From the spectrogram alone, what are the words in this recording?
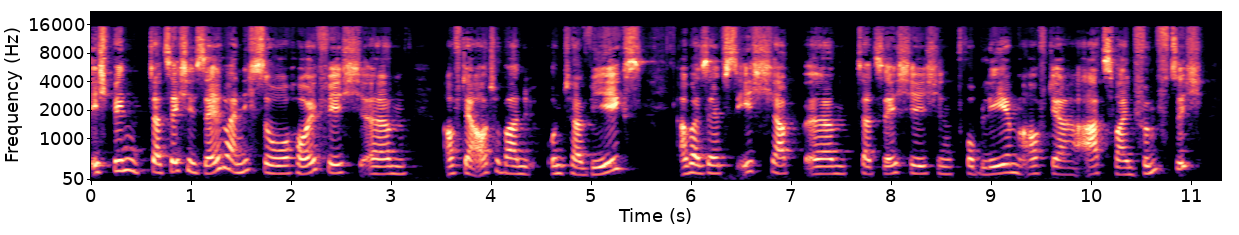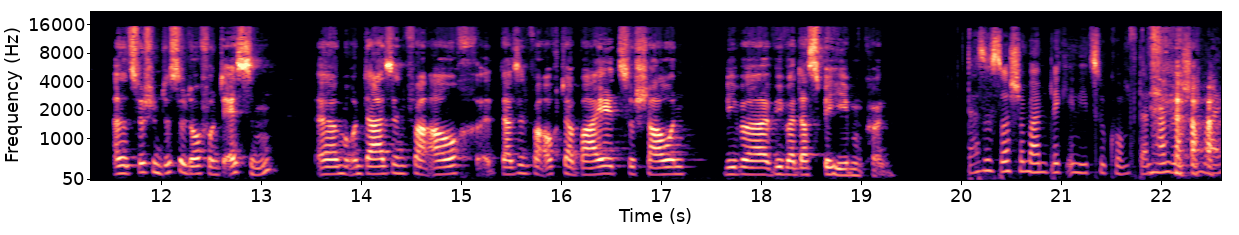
Ich bin tatsächlich selber nicht so häufig ähm, auf der Autobahn unterwegs, aber selbst ich habe ähm, tatsächlich ein Problem auf der A52, also zwischen Düsseldorf und Essen. Ähm, und da sind wir auch, da sind wir auch dabei zu schauen, wie wir, wie wir das beheben können. Das ist doch schon mal ein Blick in die Zukunft. Dann haben wir schon mal,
